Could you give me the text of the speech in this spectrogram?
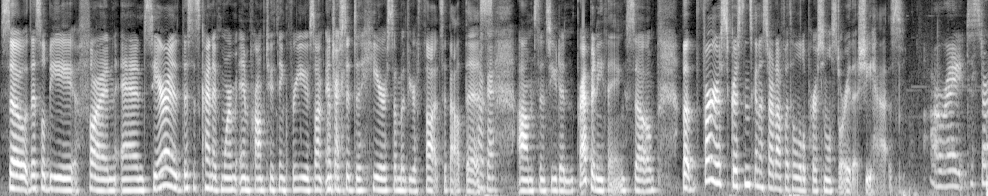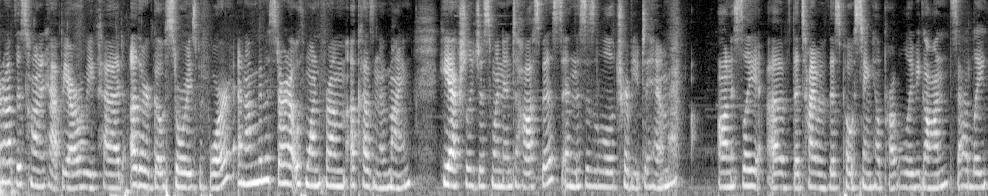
So this will be fun. And Ciara, this is kind of more impromptu thing for you. So I'm interested okay. to hear some of your thoughts about this. Okay. Um, since you didn't prep anything. So, but first, Kristin's going to start off with a little personal story that she has. All right, to start off this haunted happy hour, we've had other ghost stories before, and I'm going to start out with one from a cousin of mine. He actually just went into hospice, and this is a little tribute to him. honestly, of the time of this posting, he'll probably be gone, sadly.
